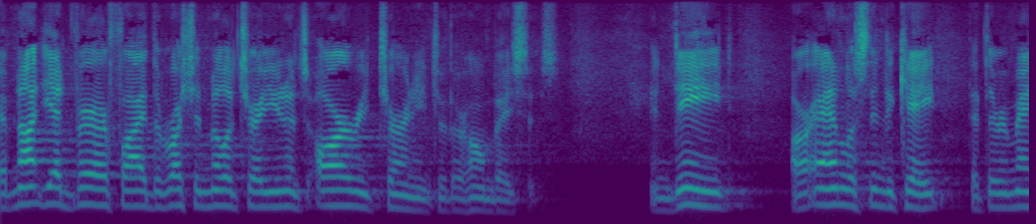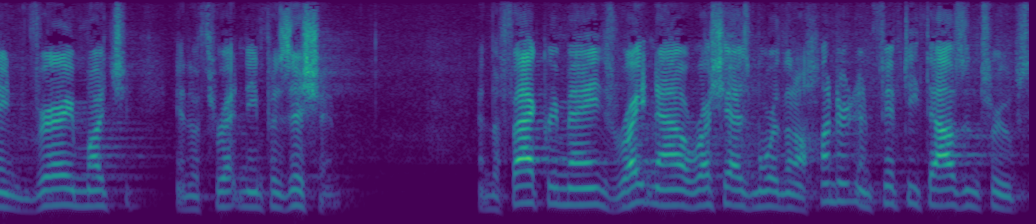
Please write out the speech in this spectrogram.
have not yet verified the Russian military units are returning to their home bases. Indeed, our analysts indicate that they remain very much in a threatening position and the fact remains right now, Russia has more than 150,000 troops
